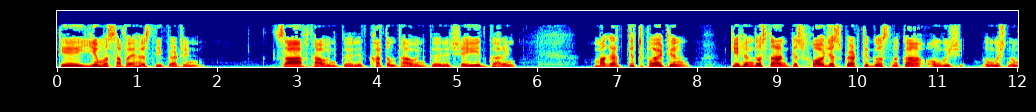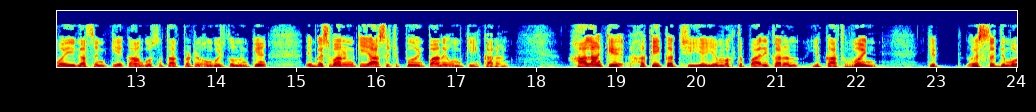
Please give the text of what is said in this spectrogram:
کہ یم صفائی ہستی پہ صاف تھاون کرت ختم تھاون کرت شہید کریں مگر تت پا کہ ہندوستان کس فوجس پہ گھس انگش انگش نمائی گھن کی کان گوس تر پہ انگش تلن کی یہ گھس ون کہ یہ ہسا پانی پانے ام کی کران۔ حالانکہ حقیقت یہ، یم وقت پاری کرن، یہ کت ون کہ اس دمو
